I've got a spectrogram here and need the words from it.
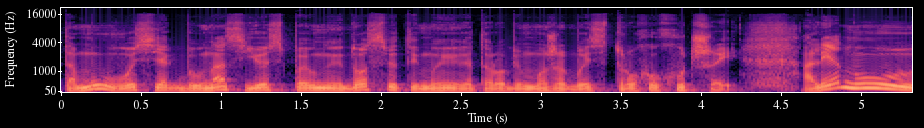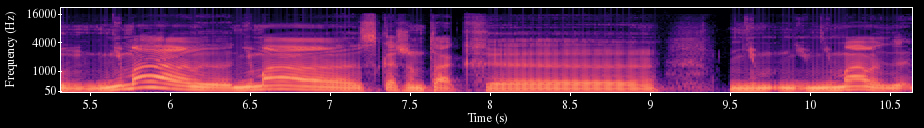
Таму вось як бы у нас ёсць пэўны досвед і мы гэта робім можа быць троху хутчэй. Але ну нема нема скажем так э, нема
